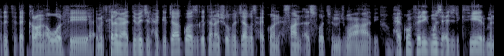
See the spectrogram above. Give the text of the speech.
اذا تتذكرون أول في لما نتكلم عن ال division حق الجاكوارز قلت أنا أشوف الجاكوارز حيكون الحصان الأسود في المجموعة هذه. وحيكون فريق مزعج لكثير من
